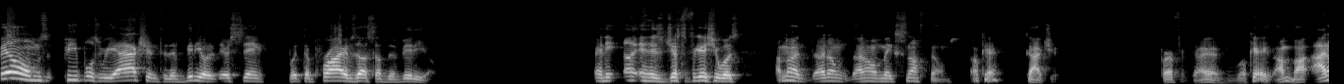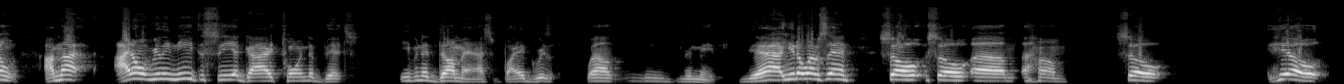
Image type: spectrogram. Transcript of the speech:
films people's reaction to the video that they're seeing, but deprives us of the video. And he uh, and his justification was, "I'm not. I don't. I don't make snuff films." Okay, got you. Perfect. I okay. I'm. I don't. I'm not. I don't really need to see a guy torn to bits, even a dumbass, by a grizzly. Well, mm, maybe. Yeah, you know what I'm saying. So so um um so Hill,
